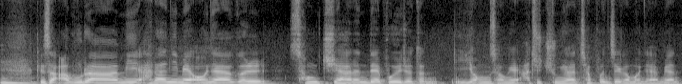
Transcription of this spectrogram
음. 그래서 아브라함이 하나님의 언약을 성취하는 데 보여줬던 이 영성의 아주 중요한 첫 번째가 뭐냐면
